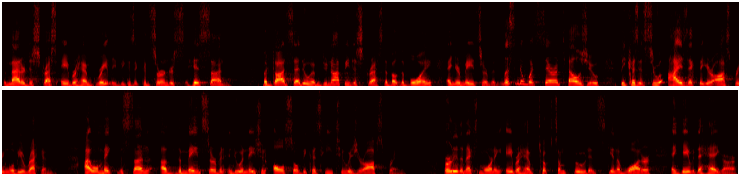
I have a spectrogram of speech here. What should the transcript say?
The matter distressed Abraham greatly because it concerned his son. But God said to him, Do not be distressed about the boy and your maidservant. Listen to what Sarah tells you, because it's through Isaac that your offspring will be reckoned. I will make the son of the maidservant into a nation also, because he too is your offspring. Early the next morning, Abraham took some food and skin of water and gave it to Hagar.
